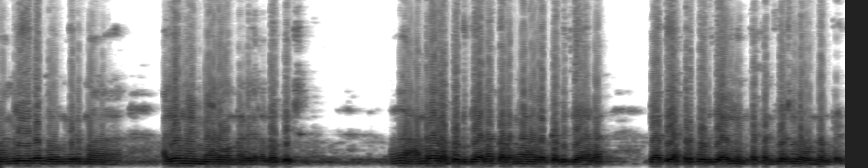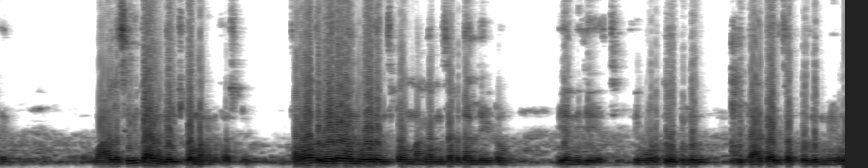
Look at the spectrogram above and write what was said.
మంగళగిరి భువనగిరి మా అయోమయ మేడం ఉన్నాడు కదా లోకేష్. ఆంధ్రాలో పోటీ చేయాలా తెలంగాణలో పోటీ చేయాలా లేకపోతే ఎక్కడ పోటీ చేయాలని ఇంకా కన్ఫ్యూజన్లో ఉండుంటాడు. వాళ్ళ సీట్ వాళ్ళని గెలుచుకోమన్నాడు ఫస్ట్ తర్వాత వేరే వాళ్ళని ఓడించడం మంగమ్మ సరదాలు చేయడం ఇవన్నీ చేయొచ్చు. ఈ ఉడతూపులు ఈ తాటాకి చప్పులు మేము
